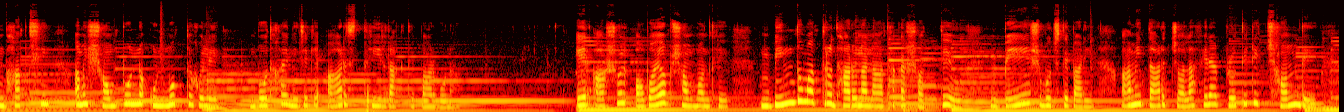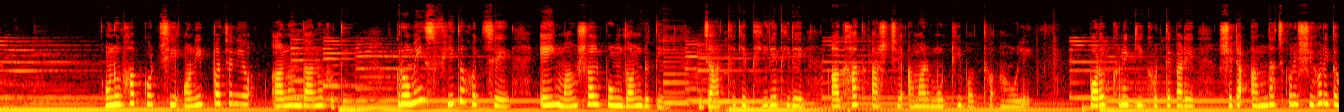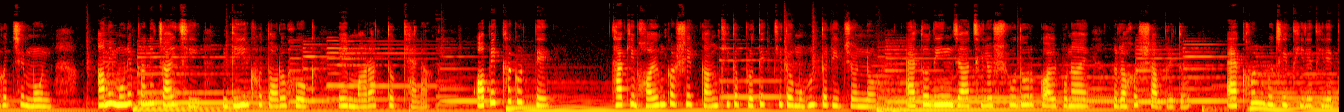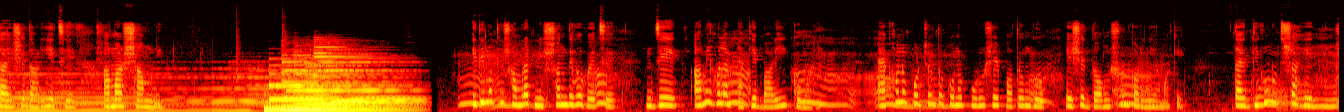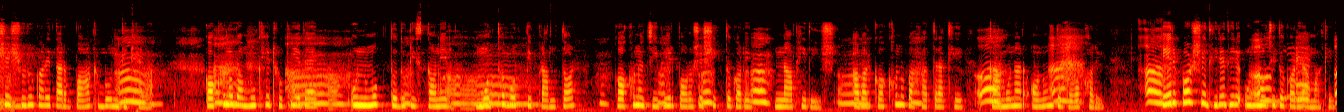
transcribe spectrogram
ভাবছি আমি সম্পূর্ণ উন্মুক্ত হলে বোধহয় নিজেকে আর স্থির রাখতে পারব না। এর আসল অবয়ব সম্বন্ধে বিন্দুমাত্র ধারণা না থাকা সত্ত্বেও বেশ বুঝতে পারি আমি তার চলাফেরার প্রতিটি ছন্দে অনুভব করছি অনির্বাচনীয় আনন্দানুভূতি। ক্রমেই স্ফীত হচ্ছে এই মাংসল পুংদণ্ডটি, যার থেকে ধীরে ধীরে আঘাত আসছে আমার মুঠিবদ্ধ আঙুলে। পরক্ষণে কি ঘটতে পারে সেটা আন্দাজ করে শিহরিত হচ্ছে মন। আমি মনে প্রাণে চাইছি দীর্ঘতর হোক এই মারাত্মক খেলা। অপেক্ষা করতে থাকি ভয়ঙ্কর সে কাঙ্ক্ষিত প্রতীক্ষিত মুহূর্তটির জন্য? এতদিন যা ছিল সুদূর কল্পনায় রহস্যাবৃত। এখন বুঝি ধীরে ধীরে তা এসে দাঁড়িয়েছে আমার সামনে। ইতিমধ্যে সম্রাট নিঃসন্দেহ হয়েছে যে আমি হলাম একেবারেই কুমারী। এখনও পর্যন্ত কোনো পুরুষের পতঙ্গ এসে দংশন করেনি আমাকে। তাই দ্বিগুণ উৎসাহে সে শুরু করে তার বাঘ বন্দি খেলা। কখনো বা মুখে ঢুকিয়ে দেয় উন্মুক্ত দুটি স্তনের মধ্যবর্তী প্রান্তর। কখনো জিভের পরশে সিক্ত করে নাভিদেশ আবার কখনো বা হাত রাখে কামনার অনন্ত গহ্বরে। এরপর সে ধীরে ধীরে উন্মোচিত করে আমাকে।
